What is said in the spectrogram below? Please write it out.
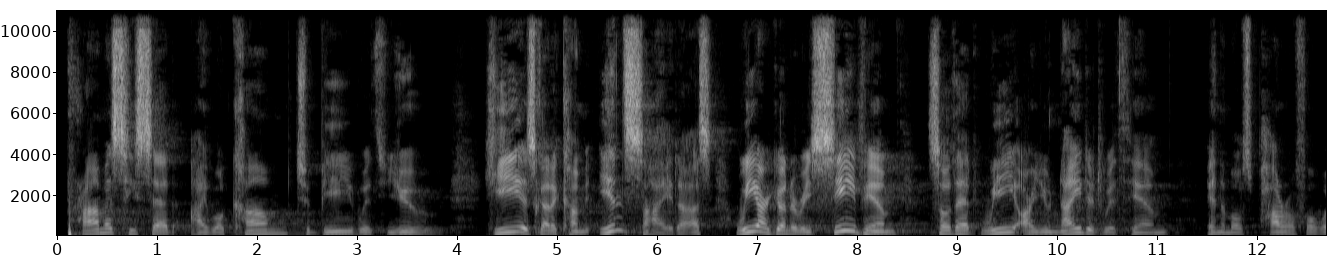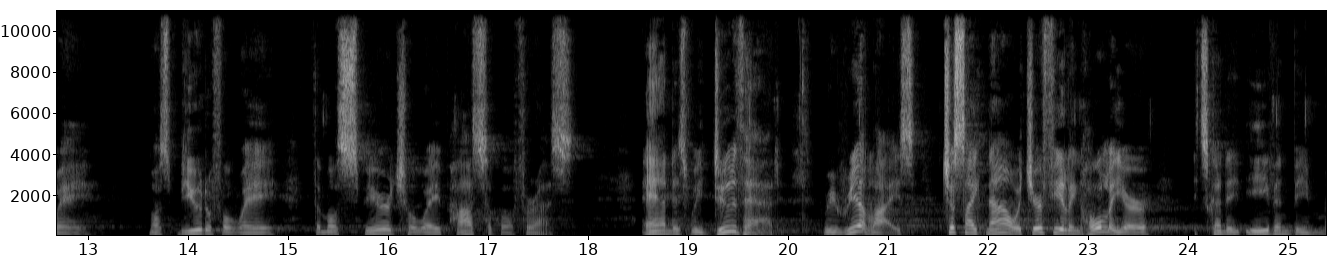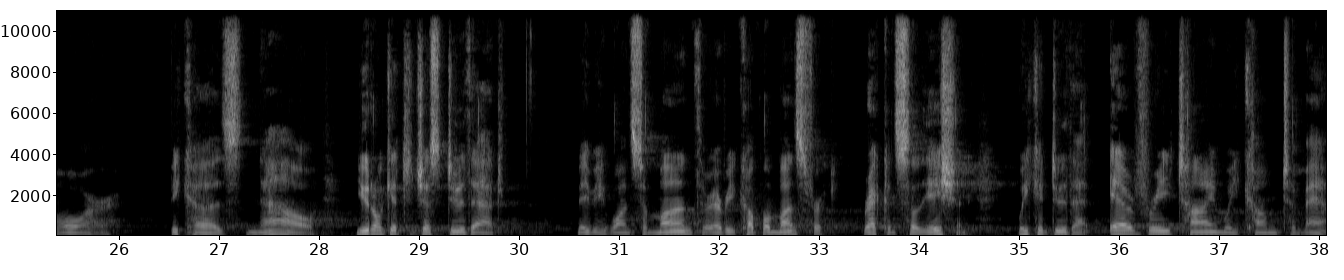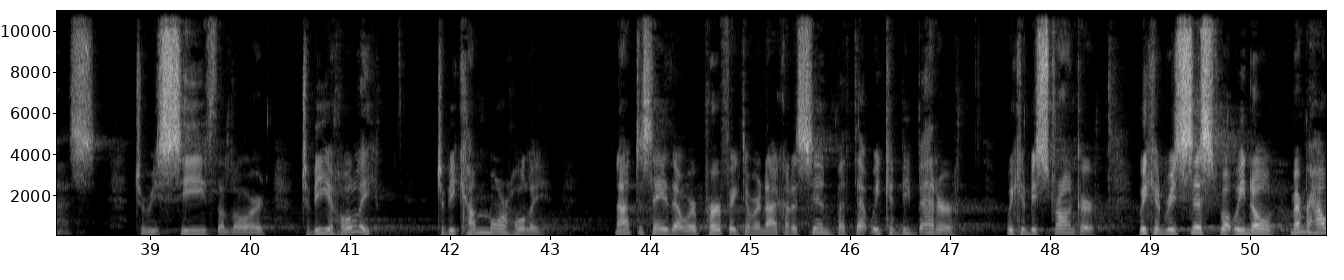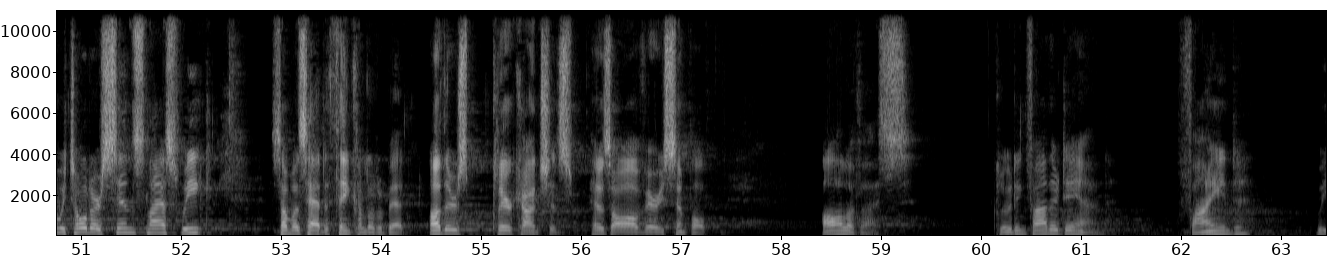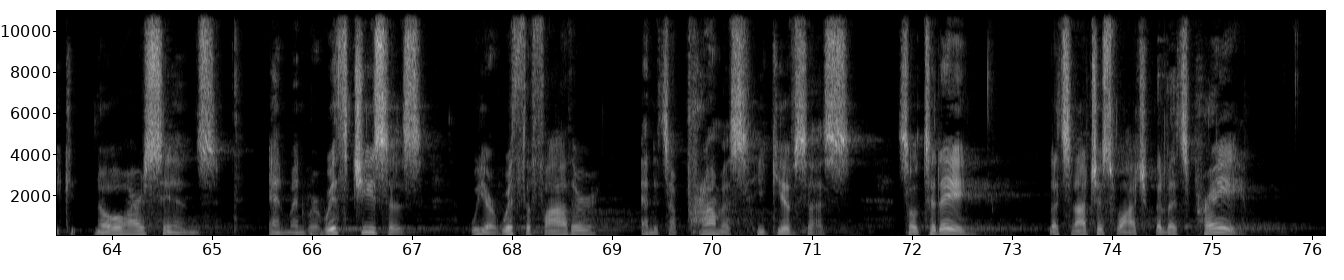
Promise, he said, I will come to be with you. He is going to come inside us. We are going to receive Him so that we are united with Him in the most powerful way, most beautiful way, the most spiritual way possible for us. And as we do that, we realize, just like now, what you're feeling holier, it's going to even be more because now you don't get to just do that maybe once a month or every couple months for reconciliation. We could do that every time we come to Mass to receive the Lord, to be holy, to become more holy. Not to say that we're perfect and we're not going to sin, but that we can be better, we can be stronger, we can resist what we know. Remember how we told our sins last week? Some of us had to think a little bit. Others, clear conscience. It was all very simple. All of us, including Father Dan, find we know our sins, and when we're with Jesus, we are with the Father, and it's a promise He gives us. So today, let's not just watch, but let's pray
